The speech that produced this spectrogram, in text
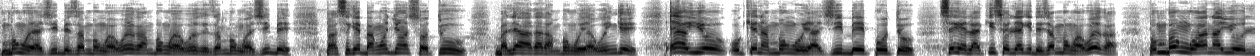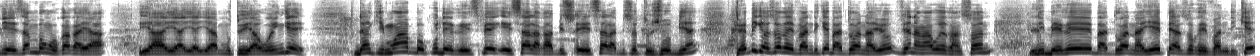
mbongo ya jibe eza mbongo ya wera mbongo ya wera eza mbongo ya jibe parce que bango nyonso tu baliaka kaka mbongo ya wenge er yo oke na mbongo ya jibe poto seke elakisi oliaki deja mbongo ya wera po mbongo wana yo olie eza mbongo kaka ya, ya, ya, ya, ya mutu ya wenge donc moi beaucoup de respect esalaka biso esala biso toujours bien toyebi ke ozo revendiquer badroit na yo vie nanga weranson libere badroit na ye mpe azo revendiquer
